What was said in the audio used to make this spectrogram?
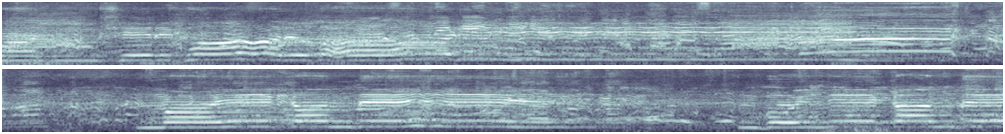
মানুষের ঘর বাড়ি। মায়ে কান্দে বইনে কান্দে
